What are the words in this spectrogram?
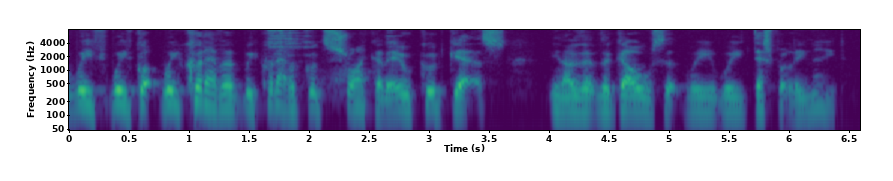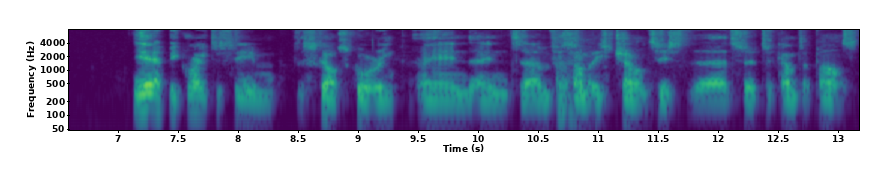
we've we've got we could have a we could have a good striker there who could get us, you know, the, the goals that we we desperately need. Yeah, it'd be great to see him start scoring and and um, for some of these chances uh, to to come to pass.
